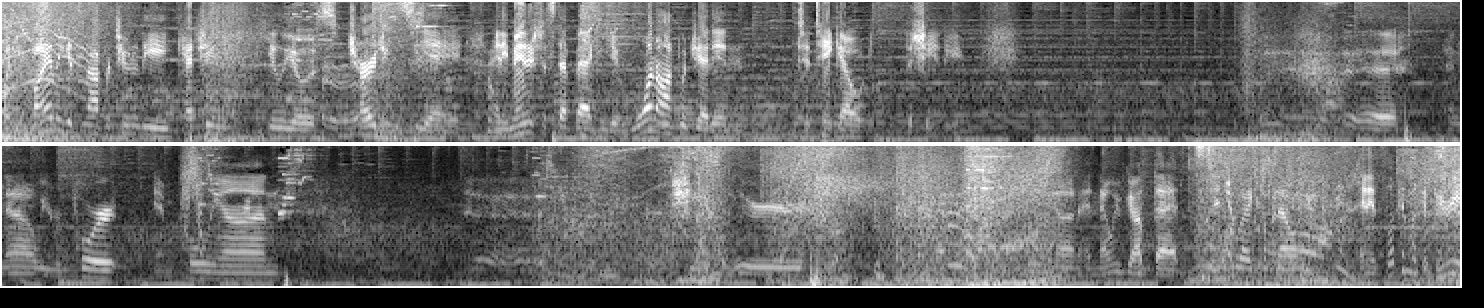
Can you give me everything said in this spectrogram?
But he finally gets an opportunity catching Helios, charging CA, and he managed to step back and get one Aqua Jet in to take out the Shandy. Got that Decidueye coming out, and it's looking like a very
